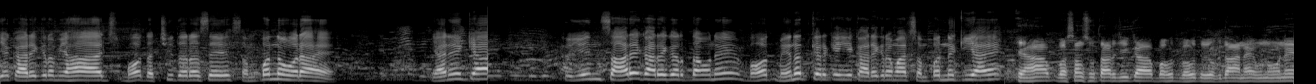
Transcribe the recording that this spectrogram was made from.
ये कार्यक्रम यहाँ आज बहुत अच्छी तरह से संपन्न हो रहा है। यानी क्या तो ये इन सारे कार्यकर्ताओं ने बहुत मेहनत करके ये कार्यक्रम आज संपन्न किया है। यहाँ वसंत सुतार जी का बहुत बहुत योगदान है। उन्होंने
